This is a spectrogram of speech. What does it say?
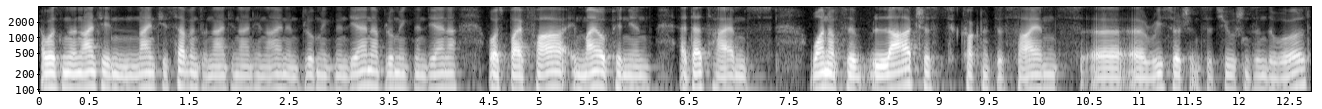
I was in the 1997 to 1999 in Bloomington, Indiana. Bloomington, Indiana was by far, in my opinion, at that time one of the largest cognitive science uh, uh, research institutions in the world.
